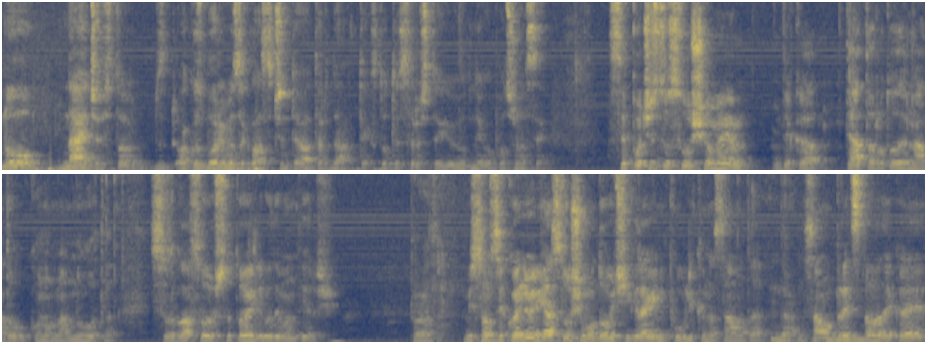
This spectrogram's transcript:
Но најчесто, ако збориме за класичен театар, да, текстот е сршта и од него почна се. Се почесто слушаме дека театарот оде надолу кон на нулата. Се согласуваш со тоа или го демонтираш? Па, Мислам секојдневно јас слушам од обични граѓани публика на самата да. на само представа дека е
